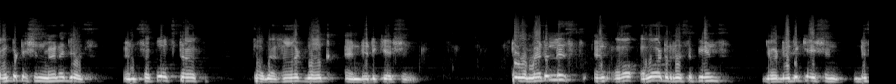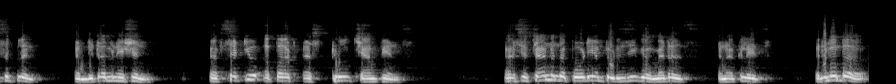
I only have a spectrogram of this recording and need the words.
competition managers, and support staff for their hard work and dedication. To the medalists and award recipients, your dedication, discipline, and determination have set you apart as true champions. As you stand on the podium to receive your medals and accolades, remember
